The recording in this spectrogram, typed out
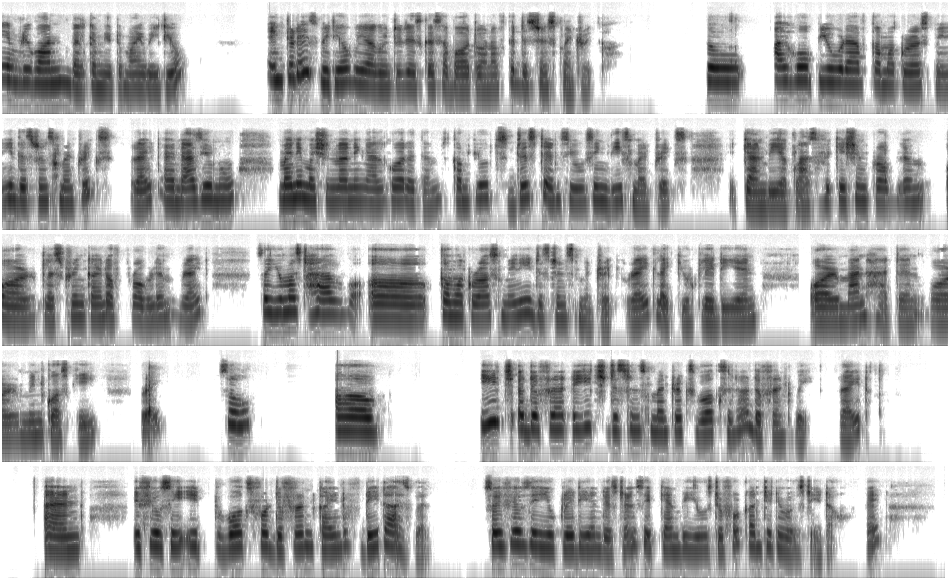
Hey everyone, welcome you to my video. In today's video, we are going to discuss about one of the distance metric. So I hope you would have come across many distance metrics, right? And as you know, many machine learning algorithms computes distance using these metrics. It can be a classification problem or clustering kind of problem, right? So you must have uh, come across many distance metric, right? Like Euclidean or Manhattan or Minkowski, right? So uh, each a different each distance matrix works in a different way, right? And if you see it works for different kind of data as well. So if you say Euclidean distance, it can be used for continuous data, right?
